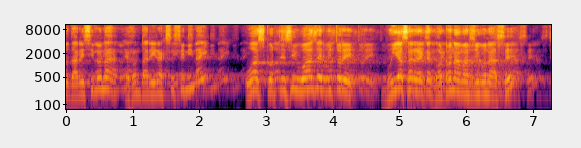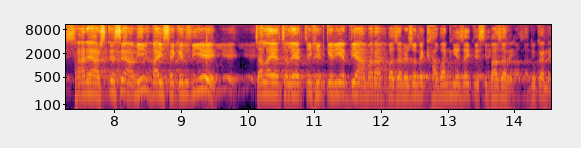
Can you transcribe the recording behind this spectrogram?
তো দাঁড়িয়ে ছিল না, এখন দাঁড়িয়ে রাখছে, চিনি নাই? ওয়াজ করতেছি, ওয়াজের ভিতরে ভুইয়া স্যারের একটা ঘটনা আমার জীবনে আছে। স্যারে আসতেছে, আমি বাইসাইকেল দিয়ে চালাইয়া চালাইয়া টিফিন ক্যারিয়ার দিয়ে আমার আব্বা জানের জন্য খাবার নিয়ে যাইতেছি বাজারে, দোকানে।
